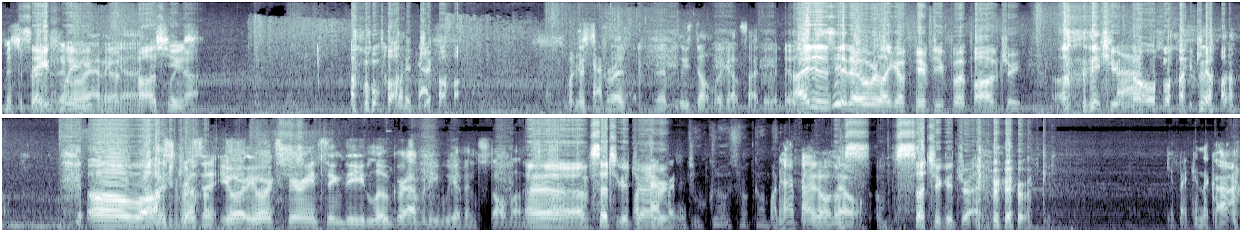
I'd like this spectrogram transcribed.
Mr. safely, President, we're having uh, issues. not. Oh my What is god! What is Mr. happening? President, please don't look outside the window. I just hit over like a 50 foot palm tree. oh my god! Oh Oh, my Mr. god! President, you're you're experiencing the low gravity we have installed on this car. Uh, I'm such a good What driver. happened? What happened? I don't I'm, know. s- I'm such a good driver. Get back in the car.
